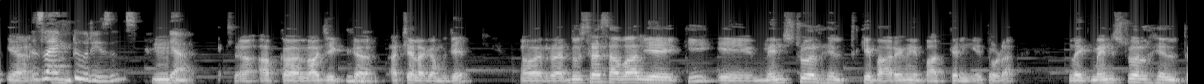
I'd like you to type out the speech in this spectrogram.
It's like two reasons hmm, आपका लॉजिक हम्म। अच्छा लगा मुझे। और uh, दूसरा सवाल ये है कि मेंस्ट्रुअल हेल्थ के बारे में बात करेंगे थोड़ा। लाइक मेंस्ट्रुअल हेल्थ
